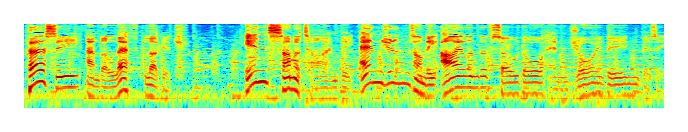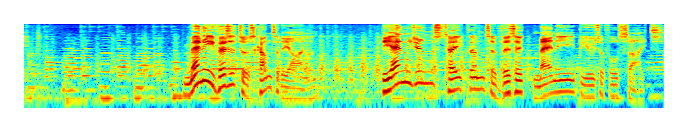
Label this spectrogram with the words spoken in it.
Percy and the left luggage. In summertime, the engines on the island of Sodor enjoy being busy. Many visitors come to the island. The engines take them to visit many beautiful sights.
